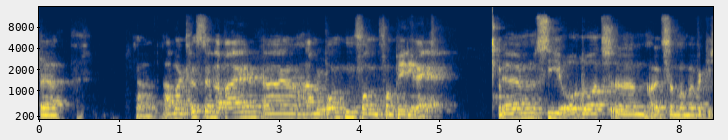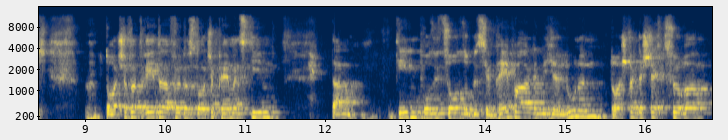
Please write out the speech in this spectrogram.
Äh, ja, haben wir Christian dabei, äh, haben wir Bonden von, von PayDirect, ähm, CEO dort, ähm, als sagen wir mal wirklich deutsche Vertreter für das deutsche Payment Scheme. Dann Gegenposition so ein bisschen PayPal, der Michael Lunen, Deutschland-Geschäftsführer.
